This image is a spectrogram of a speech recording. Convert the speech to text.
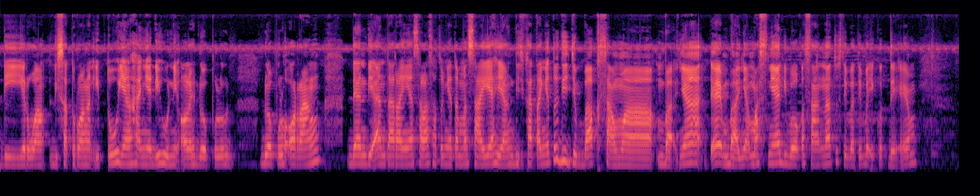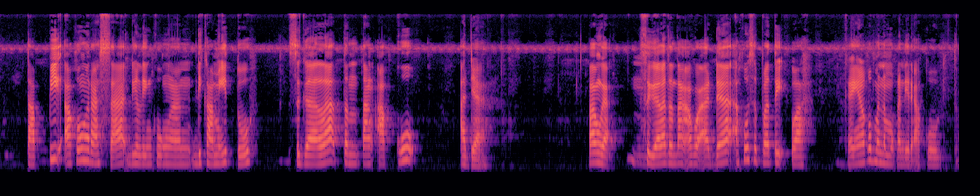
di ruang di satu ruangan itu yang hanya dihuni oleh 20 20 orang. Dan di antaranya salah satunya teman saya yang di, katanya tuh dijebak sama mbaknya eh mbaknya masnya dibawa ke sana terus tiba-tiba ikut DM tapi aku ngerasa di lingkungan di kami itu segala tentang aku ada. Paham nggak? Segala tentang aku ada aku seperti wah kayaknya aku menemukan diri aku gitu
